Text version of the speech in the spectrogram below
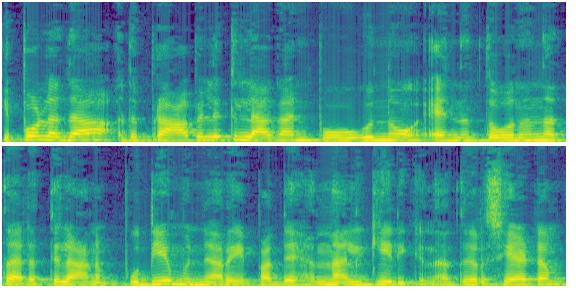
ഇപ്പോൾ അതാ അത് പ്രാബല്യത്തിലാകാൻ പോകുന്നു എന്ന് തോന്നുന്ന തരത്തിലാണ് പുതിയ മുന്നറിയിപ്പ് അദ്ദേഹം നൽകിയിരിക്കുന്നത്. തീർച്ചയായിട്ടും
